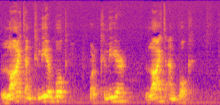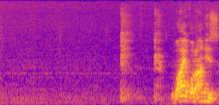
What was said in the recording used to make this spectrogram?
light and clear book or clear light and book. Why Quran is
